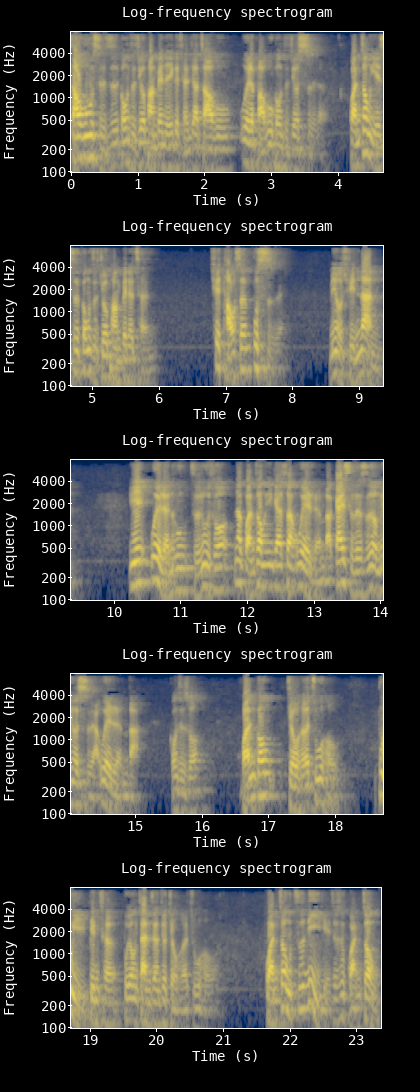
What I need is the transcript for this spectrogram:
招呼死之。公子纠旁边的一个臣叫招呼，为了保护公子纠死了。管仲也是公子纠旁边的臣，却逃生不死，没有寻难。曰为人乎？子路说：“那管仲应该算为人吧？该死的时候没有死啊，为人吧？”公子说：“桓公九合诸侯，不以兵车，不用战争就九合诸侯。管仲之力也，就是管仲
